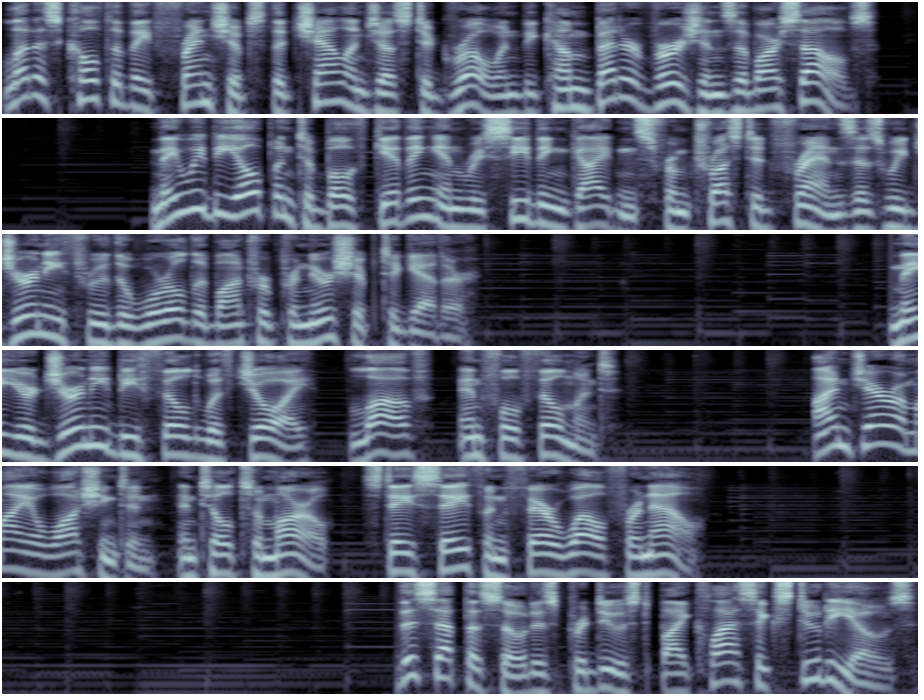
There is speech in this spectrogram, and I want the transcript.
let us cultivate friendships that challenge us to grow and become better versions of ourselves. May we be open to both giving and receiving guidance from trusted friends as we journey through the world of entrepreneurship together. May your journey be filled with joy, love, and fulfillment. I'm Jeremiah Washington. Until tomorrow, stay safe and farewell for now. This episode is produced by Classic Studios.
